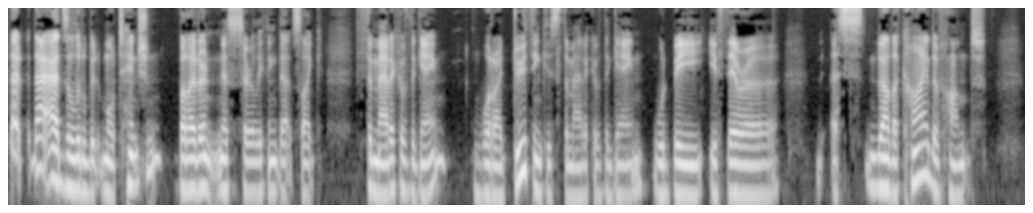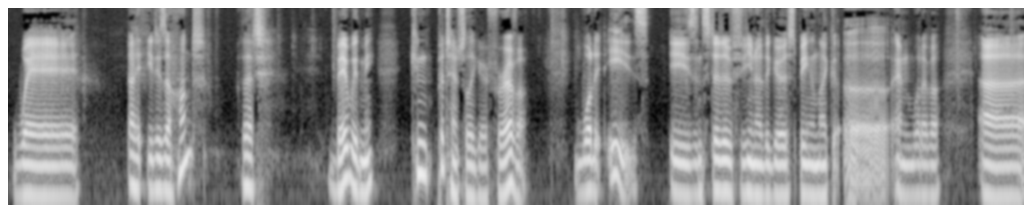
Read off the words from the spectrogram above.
That that adds a little bit more tension, but I don't necessarily think that's like thematic of the game. What I do think is thematic of the game would be if there are a another kind of hunt where uh, it is a hunt that, bear with me, can potentially go forever. What it is is instead of you know the ghost being like uh and whatever, uh,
